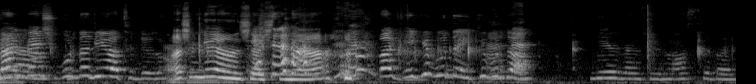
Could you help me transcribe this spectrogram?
Ben biliyorum. 5 burada diye hatırlıyordum. Aşkım yine yanlış açtın ya. Bak 2 burada 2 burada. Niye ben söyledim Asya'daydı.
